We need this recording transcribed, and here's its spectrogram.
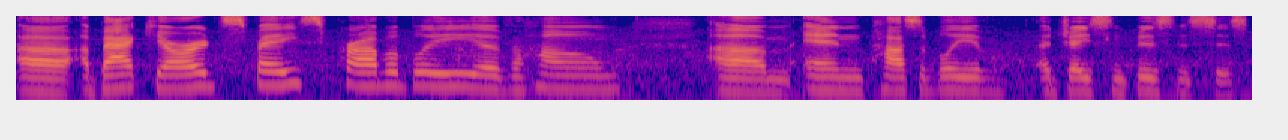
uh, a backyard space, probably, of a home. um, and possibly of adjacent businesses.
